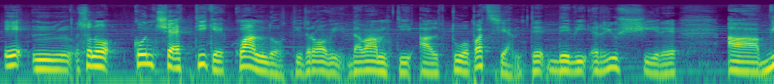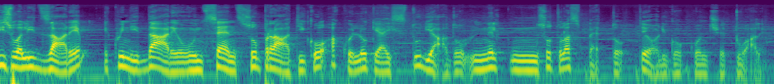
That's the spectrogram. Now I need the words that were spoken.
e mh, mm, sono concetti che quando ti trovi davanti al tuo paziente devi riuscire a visualizzare e quindi dare un senso pratico a quello che hai studiato nel, mm, sotto l'aspetto teorico concettuale.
